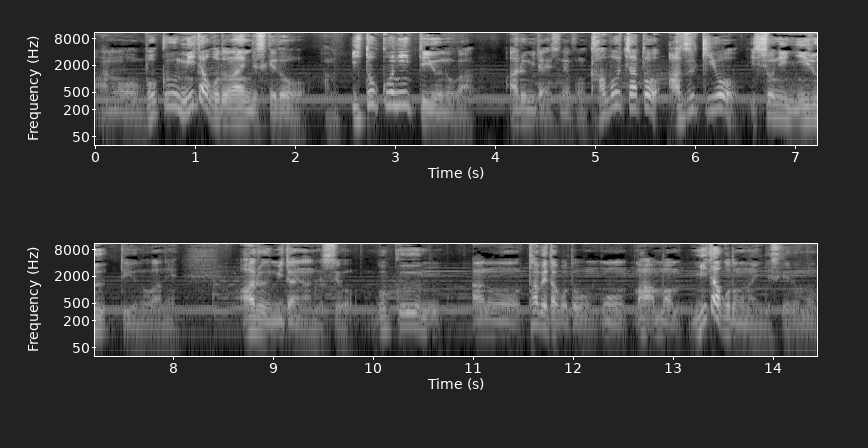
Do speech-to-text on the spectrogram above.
あの、僕見たことないんですけど、あの、いとこ煮っていうのがあるみたいですね。このかぼちゃと小豆を一緒に煮るっていうのがね、あるみたいなんですよ。僕、あの、食べたことも、まあまあ、見たこともないんですけども、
